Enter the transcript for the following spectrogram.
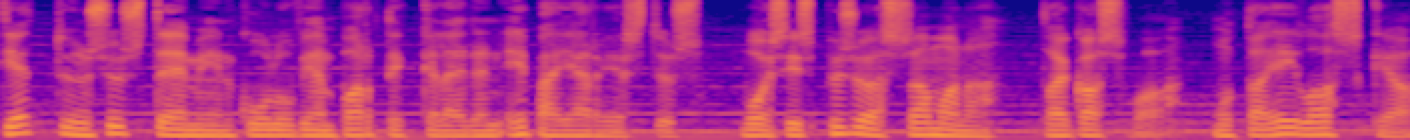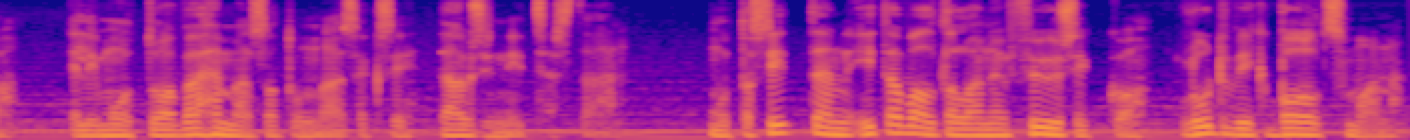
Tiettyyn systeemiin kuuluvien partikkeleiden epäjärjestys voi siis pysyä samana tai kasvaa, mutta ei laskea, eli muuttua vähemmän satunnaiseksi täysin itsestään. Mutta sitten itävaltalainen fyysikko Ludwig Boltzmann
